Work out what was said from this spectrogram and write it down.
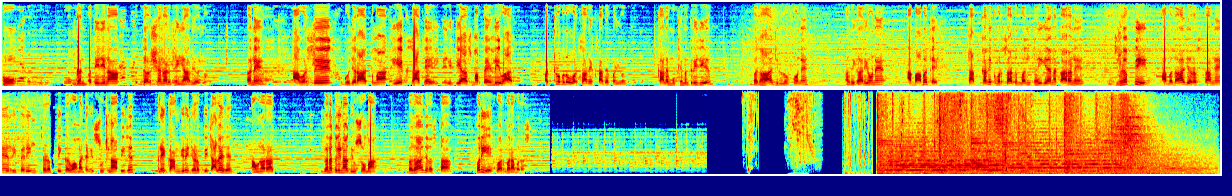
હું ગણપતિજીના દર્શન અર્થે અહીંયા આવ્યો છું. અને આ વર્ષે ગુજરાતમાં એક સાથે, ઇતિહાસમાં પહેલી વાર આટલો બધો વરસાદ એક સાથે પડ્યો છે. કાલે મુખ્યમંત્રીજીએ બધા જ લોકોને, અધિકારીઓને આ બાબતે તાત્કાલિક વરસાદ બંધ થઈ ગયાના કારણે ઝડપથી આ બધા જ રસ્તાને રિપેરિંગ ઝડપથી કરવા માટેની સૂચના આપી છે. અને એ કામગીરી ઝડપથી ચાલે છે. આવનારા ગણતરીના દિવસોમાં બધા જ રસ્તા ફરી એકવાર બરાબર હશે.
